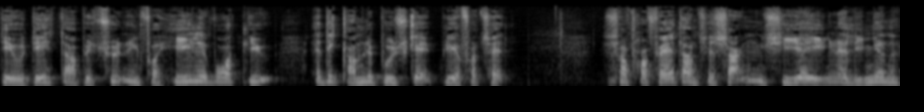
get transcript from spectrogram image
Det er jo det, der har betydning for hele vort liv, at det gamle budskab bliver fortalt. Som forfatteren til sangen siger i en af linjerne,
